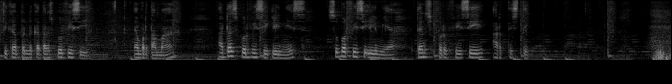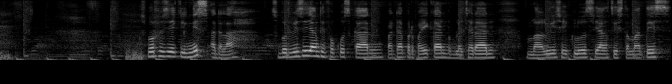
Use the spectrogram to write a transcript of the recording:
tiga pendekatan supervisi. Yang pertama, ada supervisi klinis, supervisi ilmiah, dan supervisi artistik. Supervisi klinis adalah supervisi yang difokuskan pada perbaikan pembelajaran melalui siklus yang sistematis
